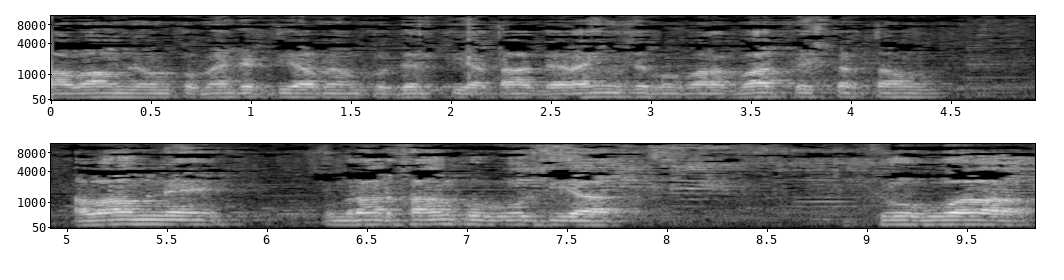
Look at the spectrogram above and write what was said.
आवाम ने उनको मैंडेट दिया, मैं उनको दिल की अता गहराइयों से मुबारकबाद पेश करता हूँ। अवाम ने इमरान खान को वोट दिया। जो हुआ?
